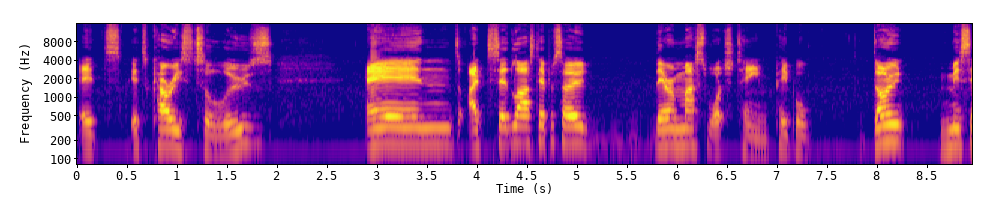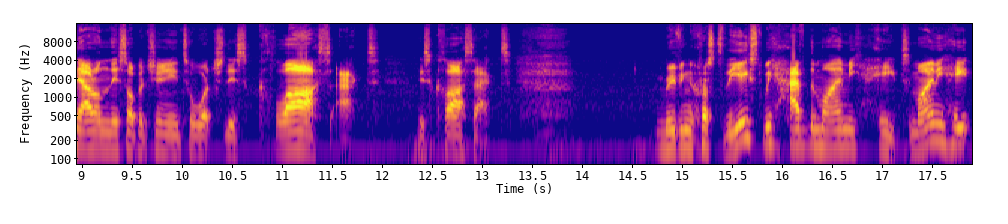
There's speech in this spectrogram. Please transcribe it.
it's it's Curry's to lose, and I said last episode they're a must-watch team. People don't miss out on this opportunity to watch this class act. This class act. Moving across to the east, we have the Miami Heat. Miami Heat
